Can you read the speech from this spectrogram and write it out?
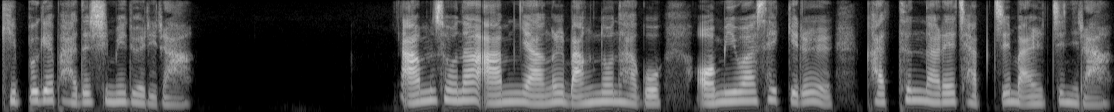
기쁘게 받으심이 되리라. 암소나 암양을 막론하고 어미와 새끼를 같은 날에 잡지 말지니라.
